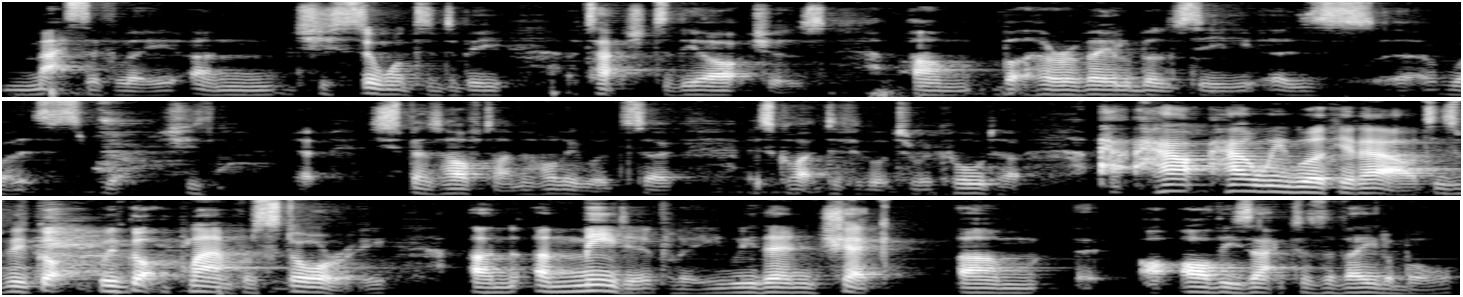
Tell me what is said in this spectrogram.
massively, and she still wanted to be attached to the Archers. Um, but her availability is uh, well, it's well, she's uh, she spends half time in Hollywood, so it's quite difficult to record her. H- How, how we work it out is we've got, we've got a plan for a story, and immediately we then check um, are, are these actors available?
